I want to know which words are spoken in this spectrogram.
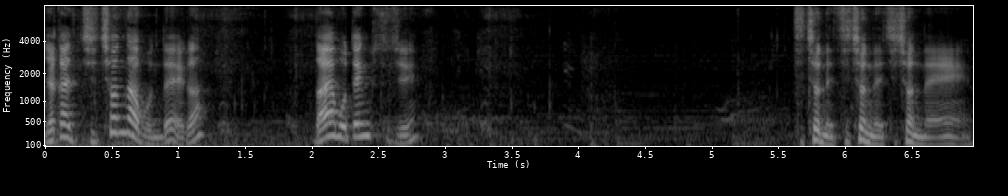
약간 지쳤나 본데 애가? 나야 뭐 땡스지 지쳤네 지쳤네 지쳤네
